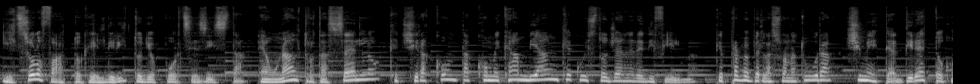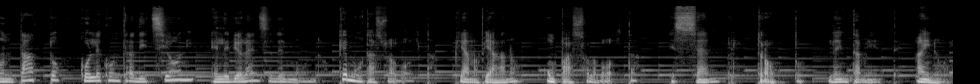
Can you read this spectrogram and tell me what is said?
il solo fatto che il diritto di opporsi esista è un altro tassello che ci racconta come cambia anche questo genere di film, che proprio per la sua natura ci mette a diretto contatto con le contraddizioni e le violenze del mondo, che muta a sua volta, piano piano, un passo alla volta e sempre troppo lentamente ai noi.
